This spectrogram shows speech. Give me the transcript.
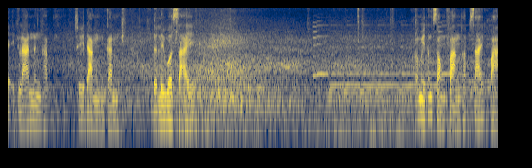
อันนี้ก็อีกร้านหนึ่งครับ ชื่อดังเหมือนกัน The Riverside ก็มีทั้งสองฝั่งครับซ้ายขวา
